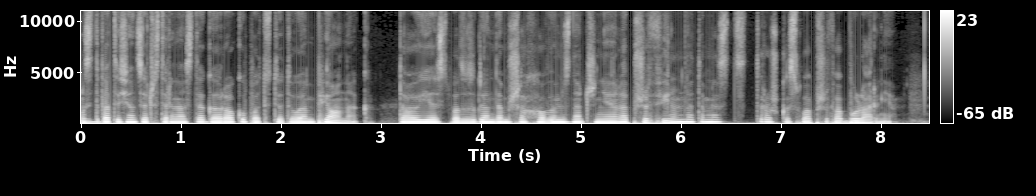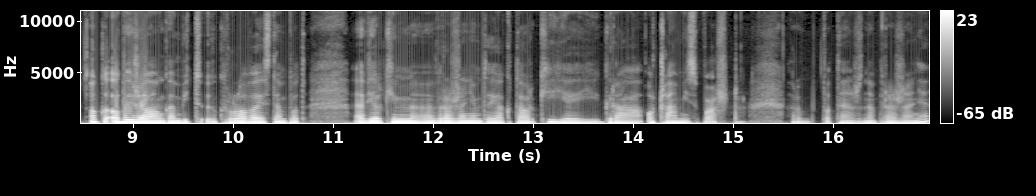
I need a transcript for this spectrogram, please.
z 2014 roku pod tytułem Pionek. To jest pod względem szachowym znacznie lepszy film, natomiast troszkę słabszy fabularnie. Obejrzałam Gambit Królowej, jestem pod e, wielkim wrażeniem tej aktorki, jej gra oczami zwłaszcza, robi potężne wrażenie.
